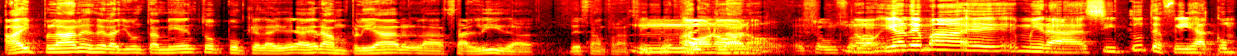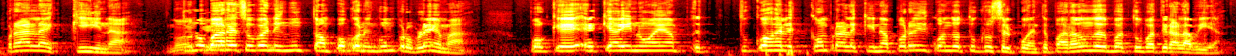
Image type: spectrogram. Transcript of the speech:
Hay planes del ayuntamiento porque la idea era ampliar la salida de San Francisco. Hay No, no, plan- no. Eso es un No, y además, eh, mira, si tú te fijas, comprar la esquina, No, tú es no que- vas a resolver ningún tampoco ningún problema. Porque es que ahí no hay... Tú coges, compras la esquina, pero ¿y cuando tú cruces el puente? ¿Para dónde tú vas a tirar la vía?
